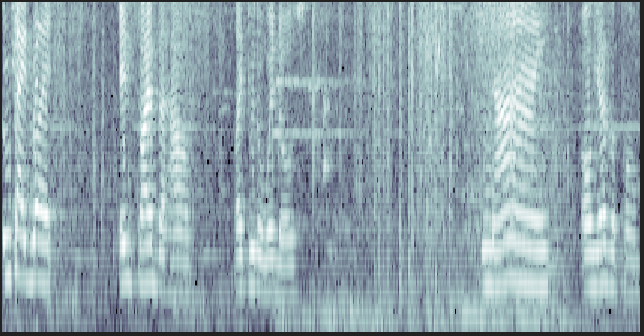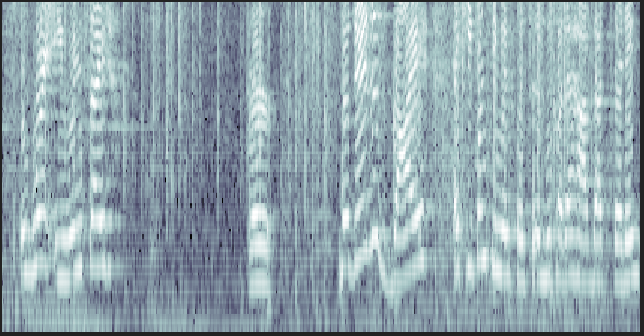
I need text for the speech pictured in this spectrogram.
Inside what? Inside the house, like through the windows. Nice. Oh, he has a pump. Weren't you inside? Or But there's this guy, I keep on seeing his footsteps because I have that setting,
